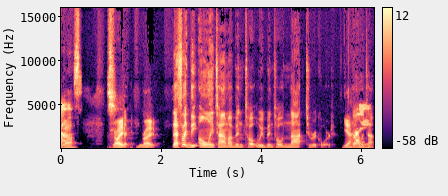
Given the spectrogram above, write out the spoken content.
Yeah, right, right. That's like the only time I've been told we've been told not to record. Yeah, The only time.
